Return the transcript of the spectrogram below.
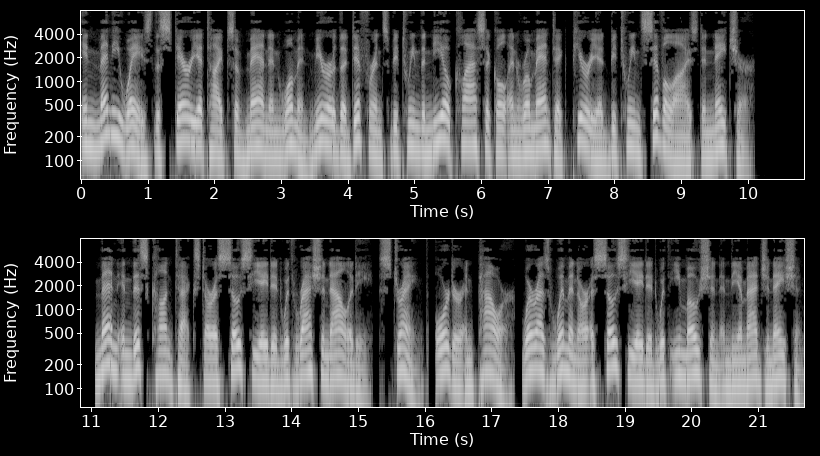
In many ways the stereotypes of man and woman mirror the difference between the neoclassical and romantic period between civilized and nature. Men in this context are associated with rationality, strength, order and power, whereas women are associated with emotion and the imagination.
